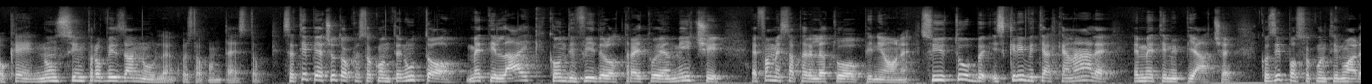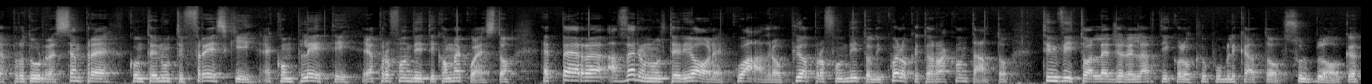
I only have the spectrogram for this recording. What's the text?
ok? Non si improvvisa nulla in questo contesto. Se ti è piaciuto questo contenuto, metti like, condividilo tra i tuoi amici e fammi sapere la tua opinione. Su YouTube iscriviti al canale e metti mi piace, così posso continuare a produrre sempre contenuti freschi e completi e approfonditi come questo e per avere un ulteriore quadro più approfondito di quello che ti ho raccontato ti invito a leggere l'articolo che ho pubblicato sul blog,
